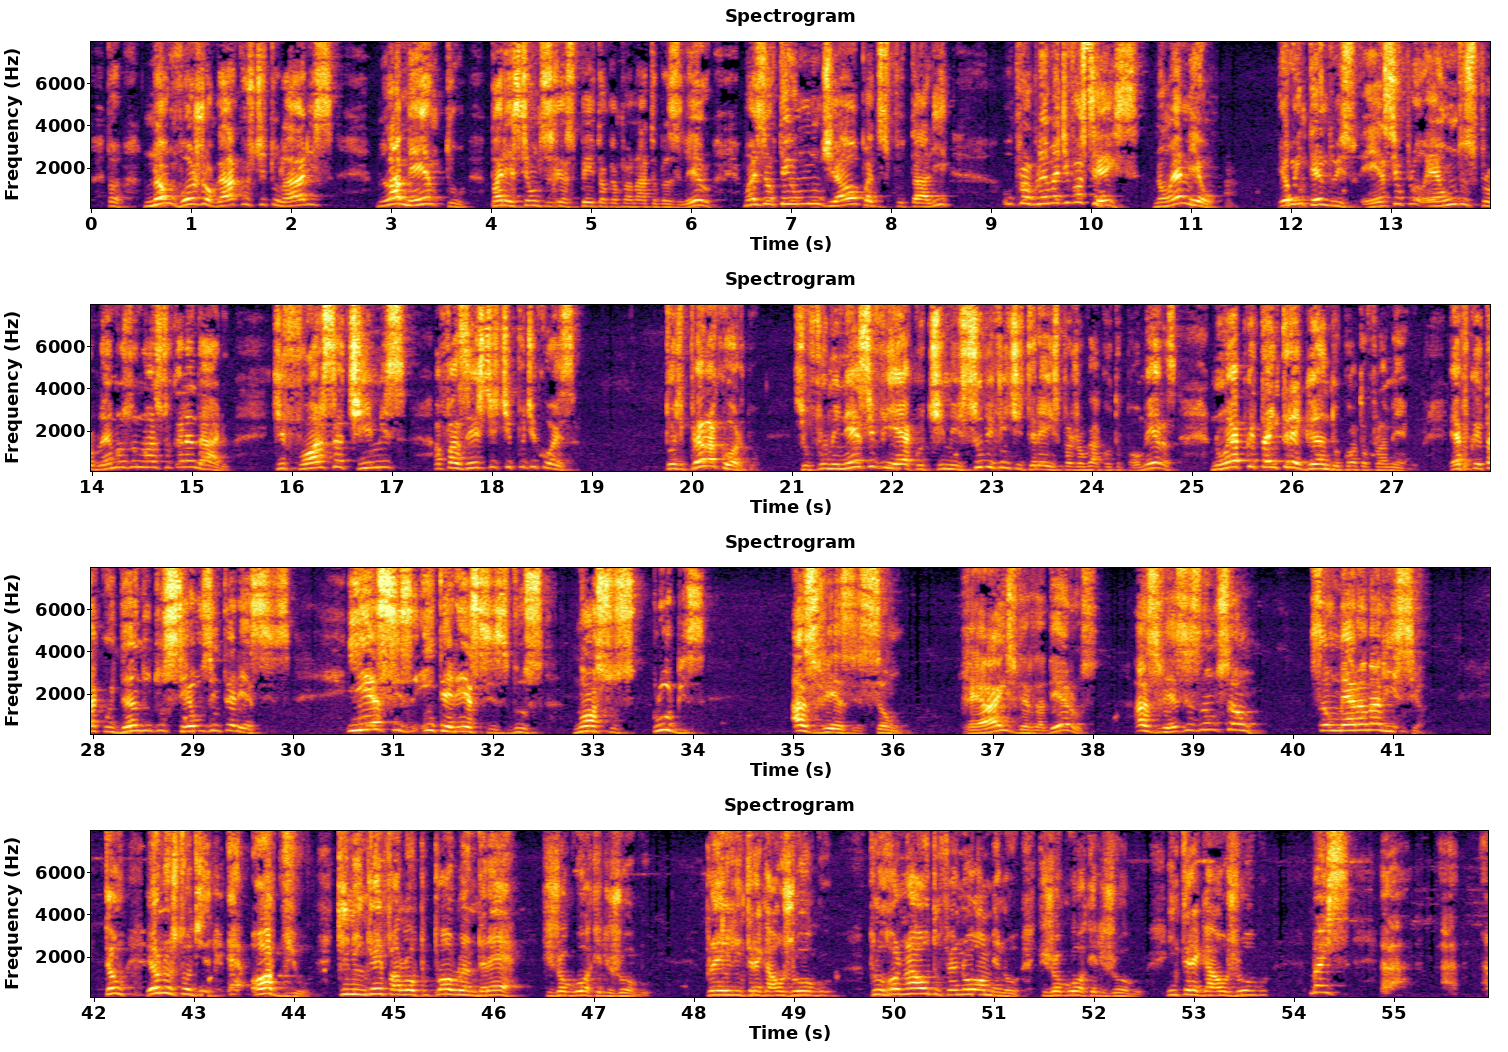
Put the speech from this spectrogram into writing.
não vou jogar com os titulares Lamento parecer um desrespeito ao Campeonato Brasileiro, mas eu tenho um Mundial para disputar ali. O problema é de vocês, não é meu. Eu entendo isso. Esse é um dos problemas do nosso calendário, que força times a fazer este tipo de coisa. Estou de pleno acordo. Se o Fluminense vier com o time sub-23 para jogar contra o Palmeiras, não é porque está entregando contra o Flamengo, é porque está cuidando dos seus interesses. E esses interesses dos nossos clubes, às vezes são reais, verdadeiros, às vezes não são. São mera malícia. Então, eu não estou dizendo. É óbvio que ninguém falou para o Paulo André, que jogou aquele jogo, para ele entregar o jogo, para o Ronaldo Fenômeno, que jogou aquele jogo, entregar o jogo. Mas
